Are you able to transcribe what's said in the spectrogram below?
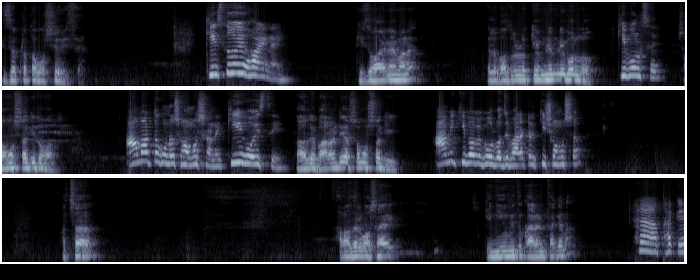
কিছু একটা তো অবশ্যই হয়েছে কিছুই হয় নাই। কিছু হয় নাই মানে? তাহলে ভদ্রলোক কেমনি এমনি বলল? কি বলছে? সমস্যা কি তোমার? আমার তো কোনো সমস্যা নেই। কি হয়েছে? তাহলে ভাড়াটিয়ার সমস্যা কি? আমি কীভাবে বলব যে ভাড়াটার কি সমস্যা? আচ্ছা আমাদের বাসায় কি নিয়মিত কারেন্ট থাকে না? হ্যাঁ থাকে।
